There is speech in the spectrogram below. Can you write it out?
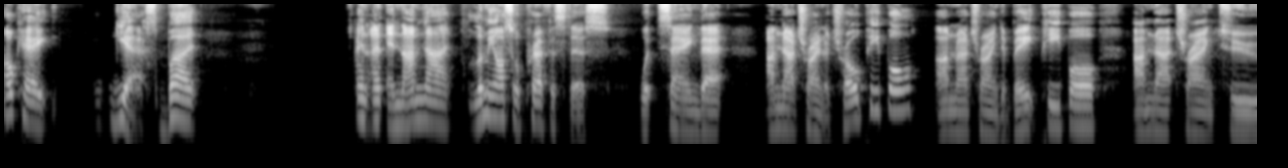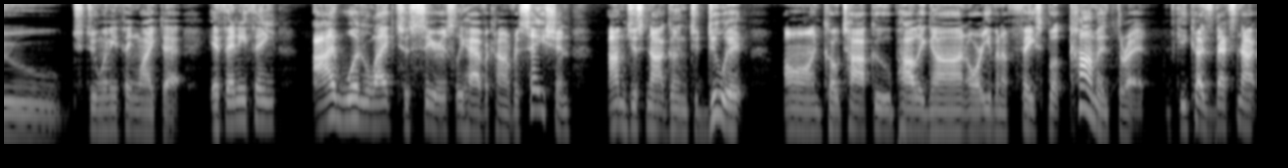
okay yes but and and, I'm not let me also preface this with saying that I'm not trying to troll people I'm not trying to bait people. I'm not trying to to do anything like that. If anything, I would like to seriously have a conversation. I'm just not going to do it on Kotaku, Polygon, or even a Facebook comment thread because that's not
